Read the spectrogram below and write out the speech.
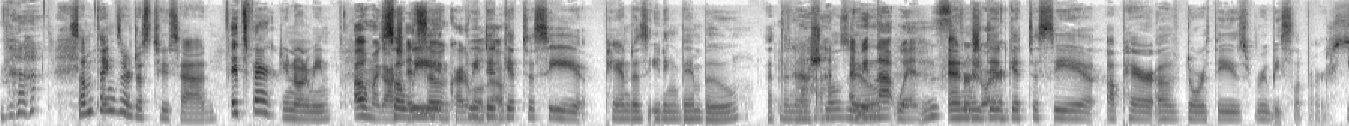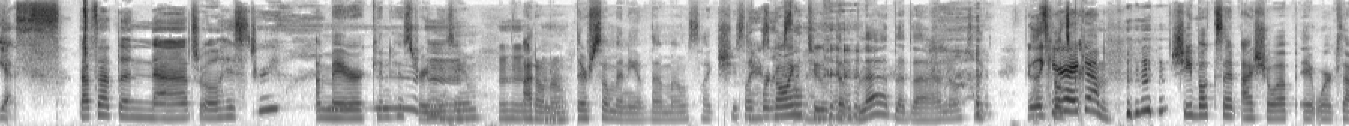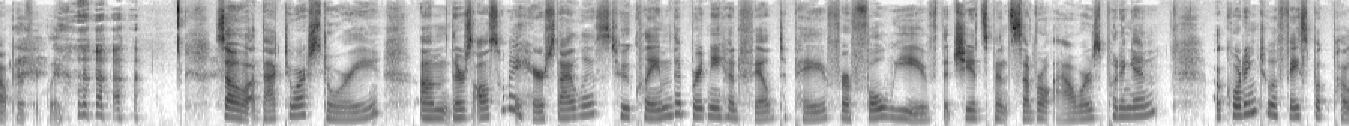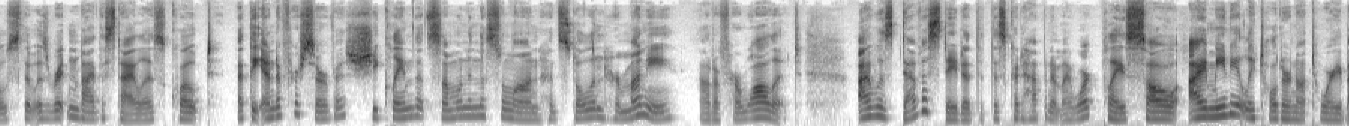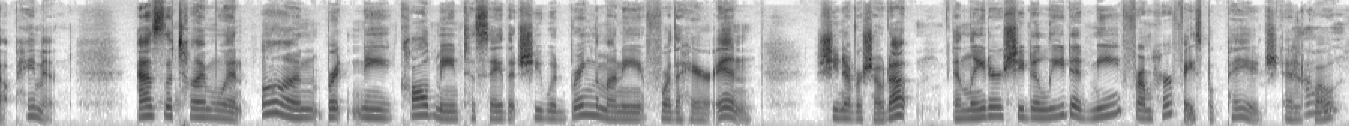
Some things are just too sad. it's fair. Do you know what I mean? Oh my gosh, it's we, so incredible. We did though. get to see pandas eating bamboo at the National Zoo. I mean that wins. and we sure. did get to see a pair of Dorothy's ruby slippers. Yes. That's at the Natural History American History Mm. Museum. Mhm, I don't mhm. know. There's so many of them. I was like, she's like, There's we're like going to the blah blah blah. And I was like, You're like, here I come. she books it, I show up, it works out perfectly. So uh, back to our story. Um, there's also a hairstylist who claimed that Brittany had failed to pay for a full weave that she had spent several hours putting in. According to a Facebook post that was written by the stylist, quote, at the end of her service, she claimed that someone in the salon had stolen her money out of her wallet. I was devastated that this could happen at my workplace, so I immediately told her not to worry about payment. As the time went on, Brittany called me to say that she would bring the money for the hair in. She never showed up, and later she deleted me from her Facebook page. End How quote.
